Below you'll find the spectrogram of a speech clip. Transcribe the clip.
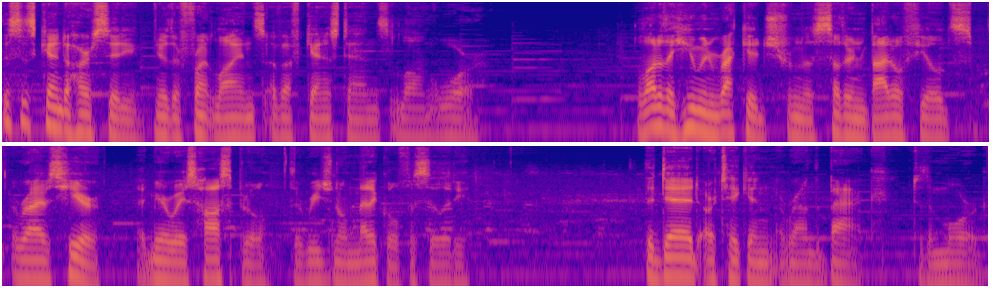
This is Kandahar City, near the front lines of Afghanistan's long war. A lot of the human wreckage from the southern battlefields arrives here at Mirwais Hospital, the regional medical facility. The dead are taken around the back to the morgue.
